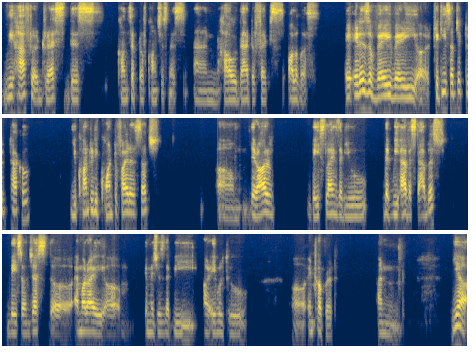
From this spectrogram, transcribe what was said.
we have to address this concept of consciousness and how that affects all of us. It, it is a very very uh, tricky subject to tackle. You can't really quantify it as such. Um, there are baselines that you that we have established based on just the MRI um, images that we are able to uh, interpret, and yeah,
